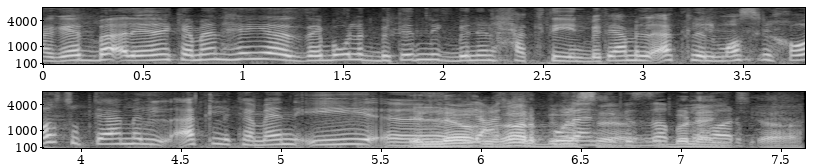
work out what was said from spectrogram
حاجات بقى لأن كمان هي زي بقول لك بتدمج بين الحاجتين بتعمل الأكل المصري خالص وبتعمل الأكل كمان إيه آه، اللي هو يعني الغربي مثلا بالظبط آه.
